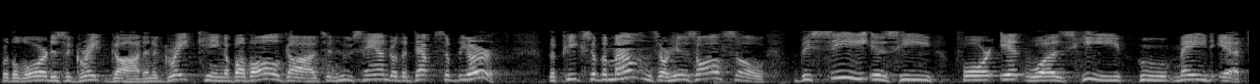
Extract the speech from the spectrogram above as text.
For the Lord is a great God and a great King above all gods, in whose hand are the depths of the earth. The peaks of the mountains are His also. The sea is He, for it was He who made it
